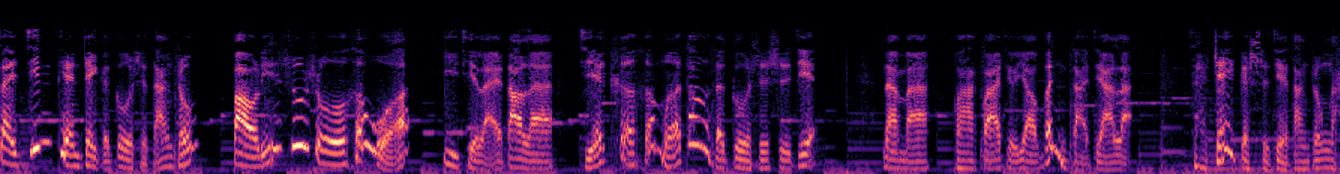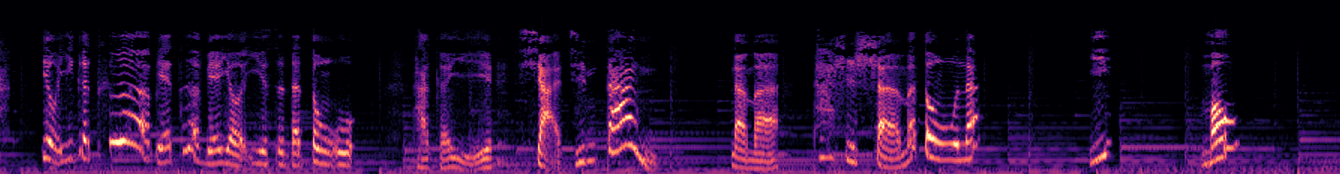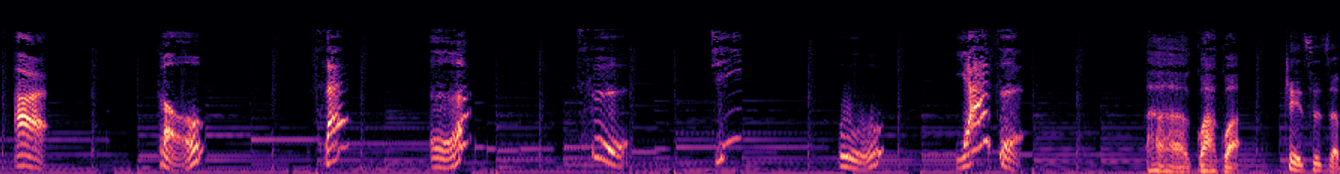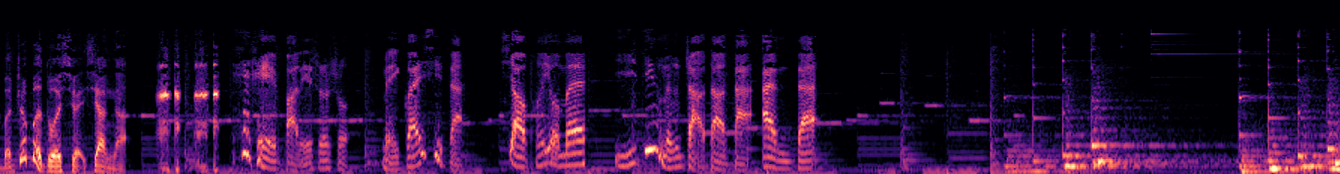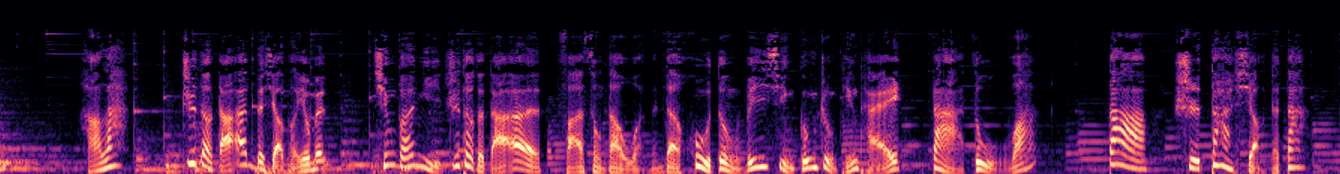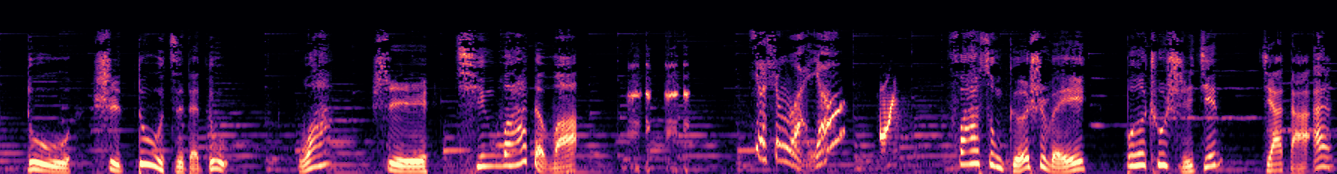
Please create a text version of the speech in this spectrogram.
在今天这个故事当中。宝林叔叔和我一起来到了杰克和魔豆的故事世界，那么呱呱就要问大家了，在这个世界当中啊，有一个特别特别有意思的动物，它可以下金蛋，那么它是什么动物呢？一猫，二狗，三鹅。四鸡，五鸭子。啊，呱呱，这次怎么这么多选项啊？嘿嘿，宝林叔叔，没关系的，小朋友们一定能找到答案的。好啦，知道答案的小朋友们，请把你知道的答案发送到我们的互动微信公众平台。大肚蛙，大是大小的大，肚是肚子的肚，蛙是青蛙的蛙。就是我哟。发送格式为播出时间加答案。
